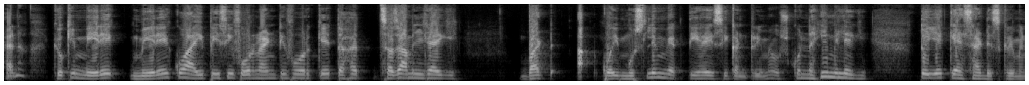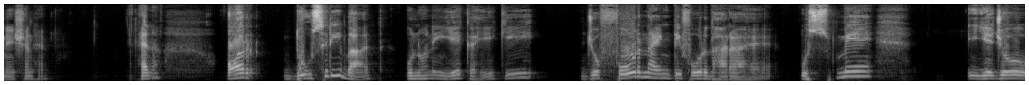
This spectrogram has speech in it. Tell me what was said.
है ना? क्योंकि मेरे मेरे को आईपीसी 494 के तहत सजा मिल जाएगी। बट कोई मुस्लिम व्यक्ति है इसी कंट्री में, उसको नहीं मिलेगी। तो ये कैसा डिस्क्रिमिनेशन है? है ना? और दूसरी बात, उन्होंने ये कही कि जो 494 धारा है, उसमें ये जो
